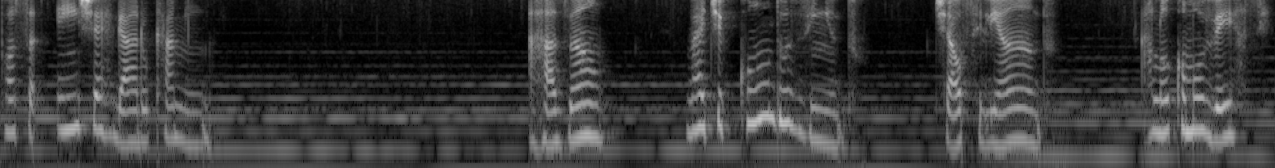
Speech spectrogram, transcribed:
possa enxergar o caminho. A razão vai te conduzindo, te auxiliando a locomover-se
